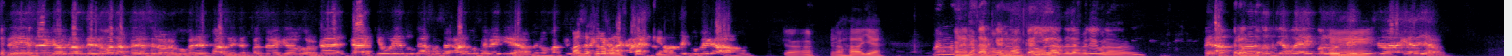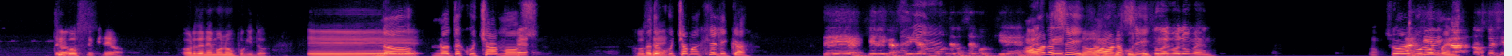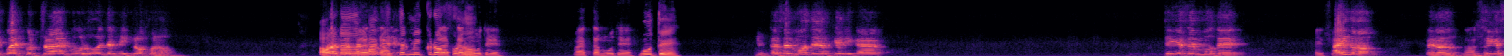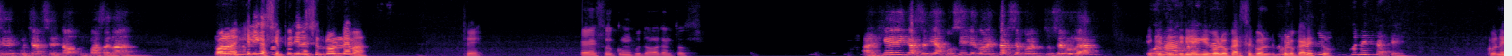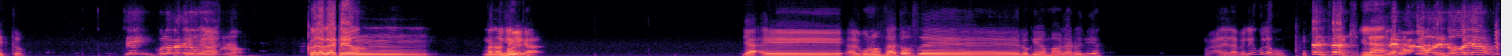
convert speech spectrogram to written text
Sí, se me quedó el blog de notas, pero ese lo recuperé fácil. Después se me quedó el gorro. Cada, cada vez que voy a tu casa, se- algo se me queda. Menos mal que se Mándaselo por Starken. lo tengo pegado. Ya. Ajá, ya. Mándeselo Stark por- a nunca llega. de la película, ¿no? Mira, uno de Esperando. estos días voy a ir con los Eh, lentes y se van a quedar allá. Chicos, Te creo. ordenémonos un poquito. Eh, No, no te escuchamos. No te escuchamos, Angélica. Sí, Angélica sigue en mute, no sé por qué. Ahora sí. No, ahora sí. Sube el volumen. Sube el Angélica, volumen. no sé si puedes controlar el volumen del micrófono. Ahora desmarcaste el micrófono. mute. Ahora está mute. Mute. Estás en mute, Angélica. Sigues en mute. Ahí no. Pero No, sigue sin escucharse. No, no pasa nada. Hola, Angélica, siempre tiene ese problema. sí. Es su computadora, entonces. Angélica, ¿sería posible conectarse por tu celular? Es que tendría que colocarse con, colocar esto, Conéctate. con esto. Sí, colócate el Sí, me- audífono. Colócate un. Manos libres. Oiga, Ya, eh, ¿algunos datos de lo que vamos a hablar hoy día? Ah, de la película. La, de todo ya.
